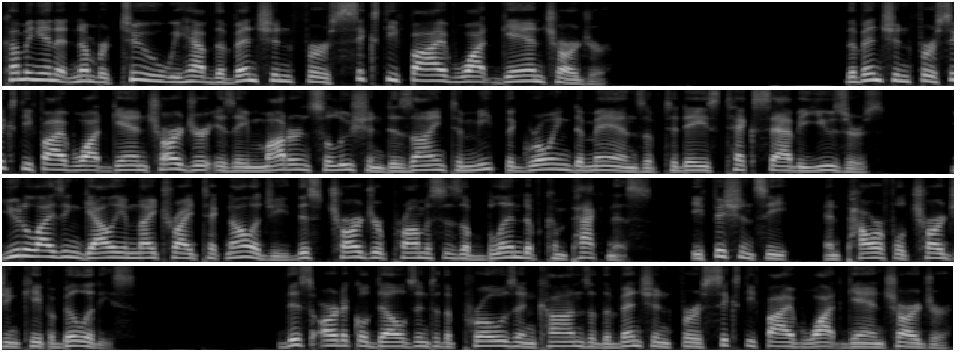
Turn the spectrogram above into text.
Coming in at number two, we have the Vention FER 65 watt GAN charger. The Vention FER 65 watt GAN charger is a modern solution designed to meet the growing demands of today's tech savvy users. Utilizing gallium nitride technology, this charger promises a blend of compactness, efficiency, and powerful charging capabilities. This article delves into the pros and cons of the Vention FER 65 watt GAN charger,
